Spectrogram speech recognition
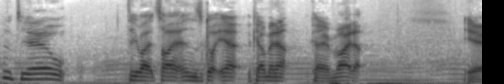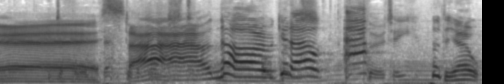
Bloody hell. Three right tightens got you. Coming up. Coming right up. Yes. left of the Ah, no. Get out. Ah. 30 Bloody hell.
